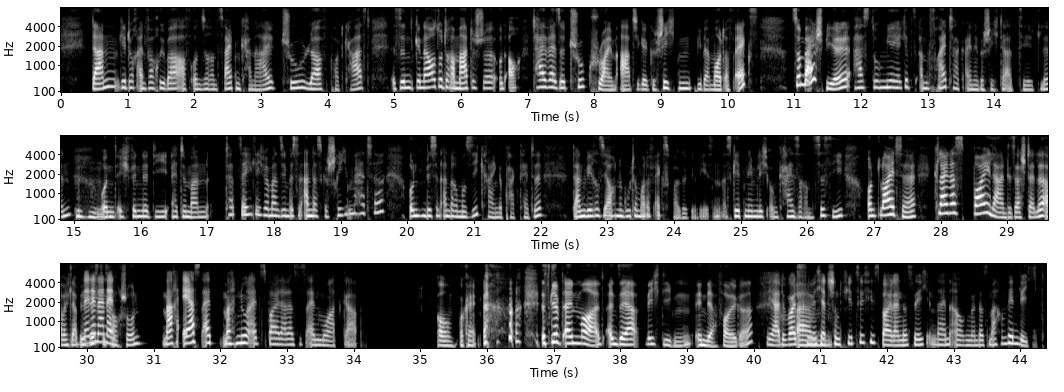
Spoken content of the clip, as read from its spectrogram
dann geht doch einfach rüber auf unseren zweiten Kanal, True Love Podcast. Es sind genauso dramatische und auch teilweise True Crime-artige Geschichten wie bei Mord of X. Zum Beispiel hast du mir jetzt am Freitag eine Geschichte erzählt, Lynn. Mhm. Und ich finde, die hätte man tatsächlich, wenn man sie ein bisschen anders geschrieben hätte und ein bisschen andere Musik reingepackt hätte, dann wäre sie auch eine gute Mod of X-Folge gewesen. Es geht nämlich um Kaiserin Sissy. Und Leute, kleiner Spoiler an dieser Stelle, aber ich glaube, ihr nein, wisst nein, nein, es auch schon. Mach erst, mach nur als Spoiler, dass es einen Mord gab. Oh, okay. es gibt einen Mord, einen sehr wichtigen in der Folge. Ja, du wolltest ähm, nämlich jetzt schon viel zu viel spoilern, das sehe ich in deinen Augen und das machen wir nicht.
